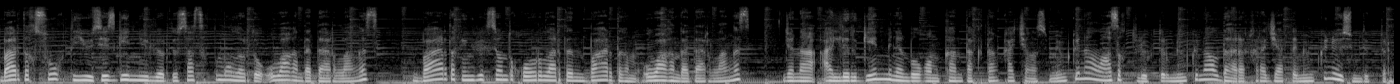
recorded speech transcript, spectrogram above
Баардык суук тийүү сезгенүүлөрдү сасык тумоолорду убагында дарылаңыз баардык инфекциондук оорулардын баардыгын убагында дарылаңыз жана аллерген менен болгон контакттан качыңыз мүмкүн ал азык түлүктүр мүмкүн ал дары каражаты мүмкүн өсүмдүктүр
